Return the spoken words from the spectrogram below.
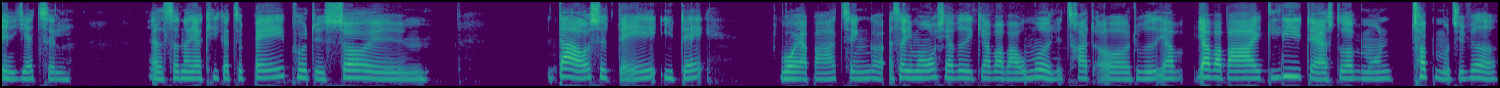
øh, ja til. Altså, når jeg kigger tilbage på det, så øh, der er også dage i dag, hvor jeg bare tænker, altså i morges, jeg ved ikke, jeg var bare umådeligt træt, og du ved, jeg, jeg var bare ikke lige, da jeg stod op i morgen, topmotiveret.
